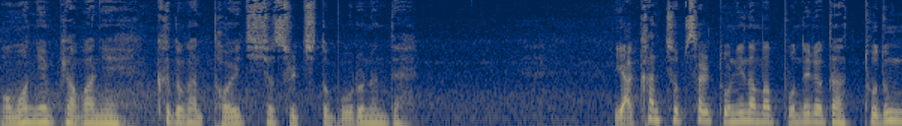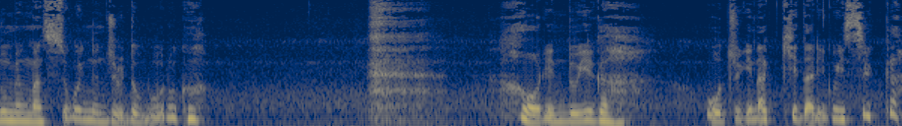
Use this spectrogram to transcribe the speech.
어머님 병환이 그동안 더해지셨을지도 모르는데 약 한 첩살 돈이나마 보내려다 도둑누명만 쓰고 있는 줄도 모르고 어린 누이가 오죽이나 기다리고 있을까?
